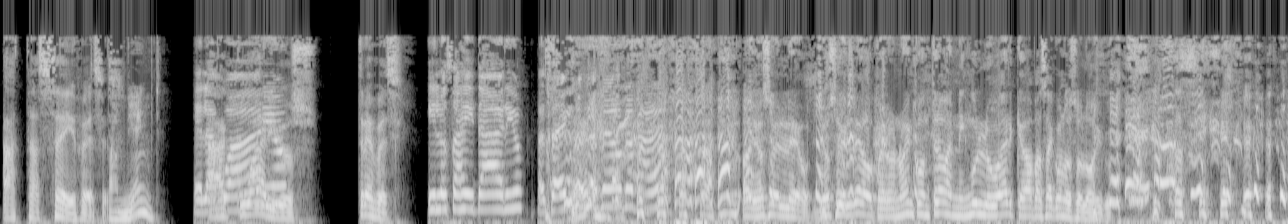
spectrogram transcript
hasta seis veces. También. El acuario Acuarios, tres veces. y los sagitarios. ¿Sabes cuánto tengo que pagar? Oh, yo soy Leo, yo soy Leo, pero no he encontrado en ningún lugar qué va a pasar con los zoológicos.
